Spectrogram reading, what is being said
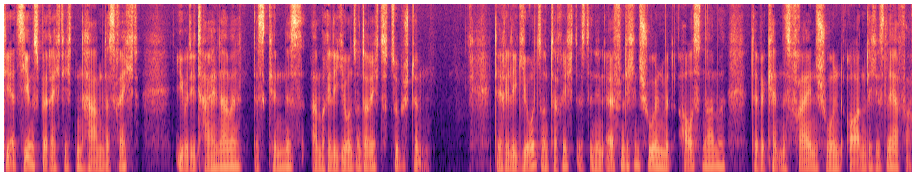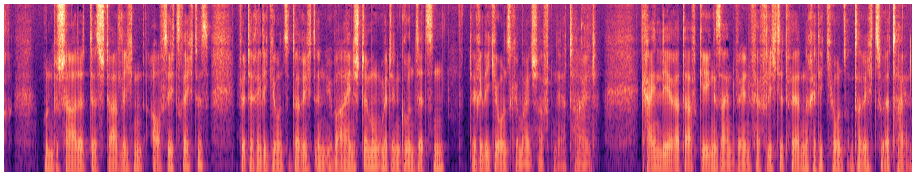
Die Erziehungsberechtigten haben das Recht, über die Teilnahme des Kindes am Religionsunterricht zu bestimmen. Der Religionsunterricht ist in den öffentlichen Schulen mit Ausnahme der bekenntnisfreien Schulen ordentliches Lehrfach. Unbeschadet des staatlichen Aufsichtsrechtes wird der Religionsunterricht in Übereinstimmung mit den Grundsätzen der Religionsgemeinschaften erteilt. Kein Lehrer darf gegen seinen Willen verpflichtet werden, Religionsunterricht zu erteilen.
